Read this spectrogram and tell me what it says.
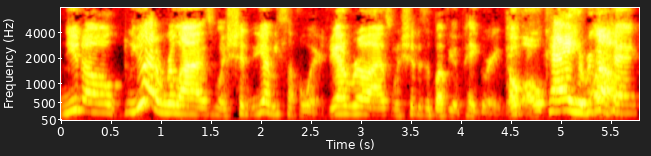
you know, you gotta realize when shit you gotta be self-aware. You gotta realize when shit is above your pay grade. baby. Oh, okay. Here we go. Okay.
